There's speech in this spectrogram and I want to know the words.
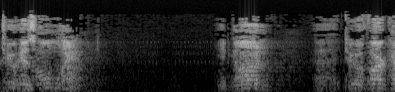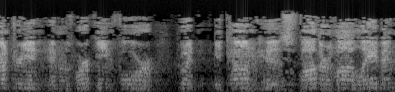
to his homeland. He'd gone uh, to a far country and, and was working for who had become his father-in-law Laban.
